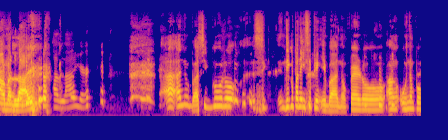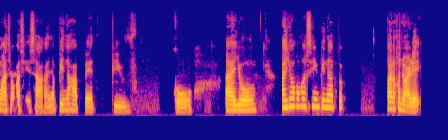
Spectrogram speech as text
I'm a liar. a liar. Ah, ano ba, siguro, si- hindi ko pa naisip yung iba, no? Pero, ang unang pumasok kasi sa akin, ang pinaka-pet peeve ko, ay yung, ayoko kasi yung pinapa, parang kunwari,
